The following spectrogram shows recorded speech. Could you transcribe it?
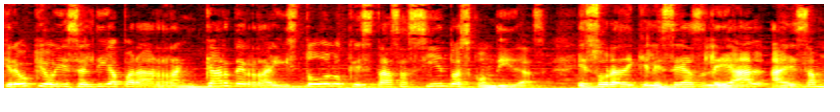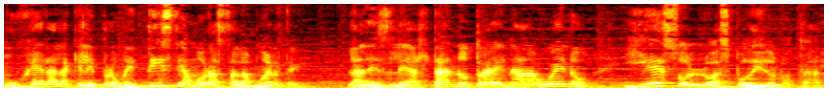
creo que hoy es el día para arrancar de raíz todo lo que estás haciendo a escondidas. Es hora de que le seas leal a esa mujer a la que le prometiste amor hasta la muerte. La deslealtad no trae nada bueno y eso lo has podido notar.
